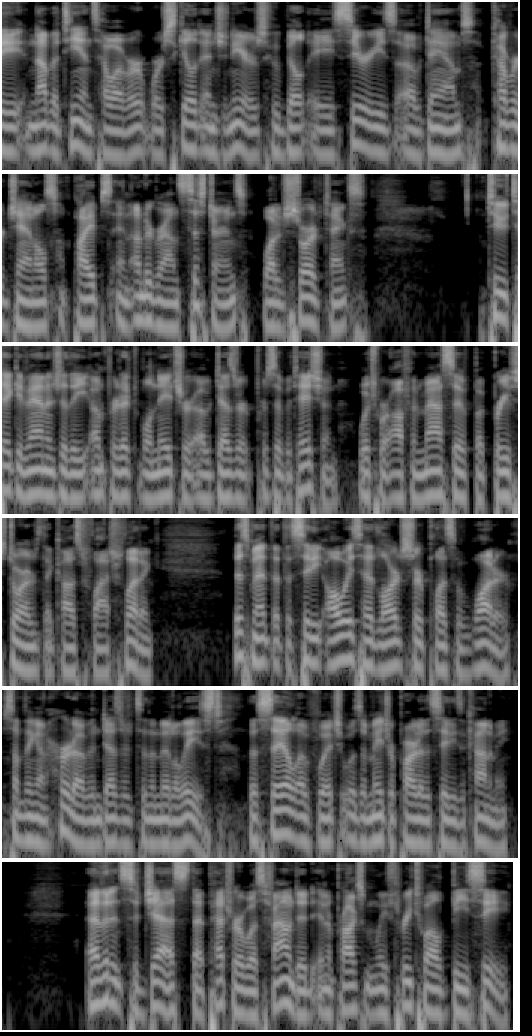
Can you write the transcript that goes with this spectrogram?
The Nabateans, however, were skilled engineers who built a series of dams, covered channels, pipes, and underground cisterns, water storage tanks, to take advantage of the unpredictable nature of desert precipitation, which were often massive but brief storms that caused flash flooding. This meant that the city always had large surplus of water, something unheard of in deserts in the Middle East, the sale of which was a major part of the city's economy. Evidence suggests that Petra was founded in approximately 312 BC,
